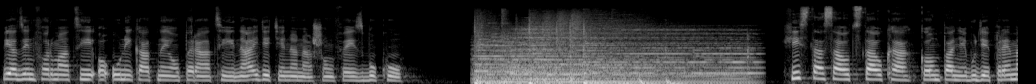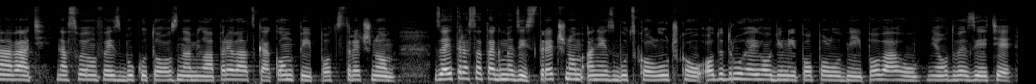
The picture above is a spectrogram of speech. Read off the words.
Viac informácií o unikátnej operácii nájdete na našom Facebooku. Chystá sa odstavka, kompa nebude premávať. Na svojom Facebooku to oznámila prevádzka kompy pod Strečnom. Zajtra sa tak medzi Strečnom a Nezbudskou lúčkou od 2. hodiny popoludní povahu neodveziete.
